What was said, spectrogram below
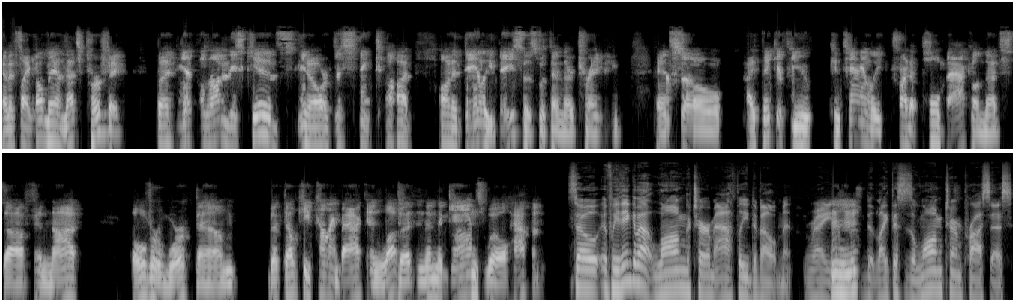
And it's like, oh man, that's perfect. But yet a lot of these kids, you know, are just seeing God on a daily basis within their training. And so I think if you continually try to pull back on that stuff and not overwork them, that they'll keep coming back and love it. And then the gains will happen. So if we think about long-term athlete development, right? Mm-hmm. Like this is a long-term process.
